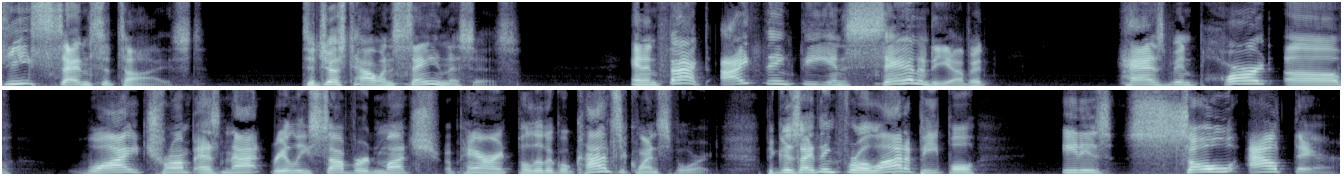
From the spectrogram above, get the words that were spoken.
desensitized to just how insane this is. And in fact, I think the insanity of it has been part of why Trump has not really suffered much apparent political consequence for it. Because I think for a lot of people, it is so out there,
